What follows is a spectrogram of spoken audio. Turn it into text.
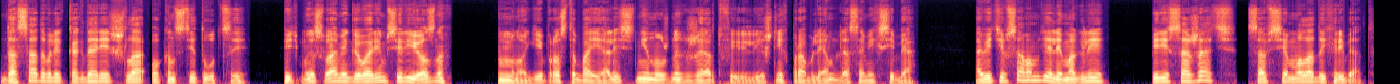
досадовали, когда речь шла о Конституции. Ведь мы с вами говорим серьезно. Многие просто боялись ненужных жертв и лишних проблем для самих себя. А ведь и в самом деле могли пересажать совсем молодых ребят.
